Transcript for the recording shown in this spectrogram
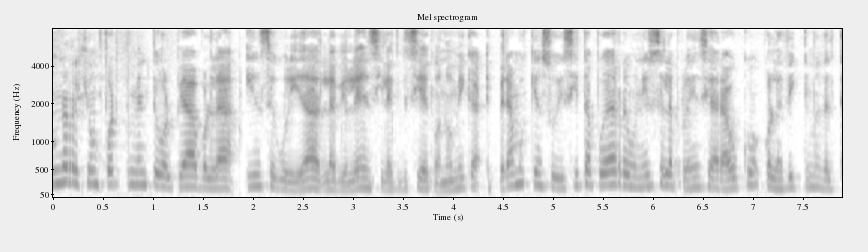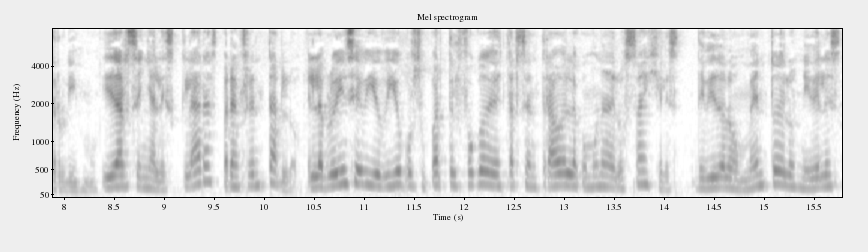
una región fuertemente golpeada por la inseguridad, la violencia y la crisis económica, esperamos que en su visita pueda reunirse la provincia de Arauco con las víctimas del terrorismo y dar señales claras para enfrentarlo. En la provincia de Biobío, por su parte, el foco debe estar centrado en la comuna de Los Ángeles, debido al aumento de los niveles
